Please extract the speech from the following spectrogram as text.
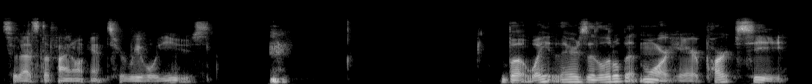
So that's the final answer we will use. but wait, there's a little bit more here. Part C,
